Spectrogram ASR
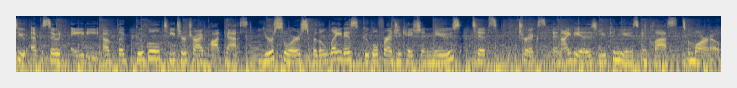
To episode 80 of the Google Teacher Tribe podcast, your source for the latest Google for Education news, tips, tricks, and ideas you can use in class tomorrow.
